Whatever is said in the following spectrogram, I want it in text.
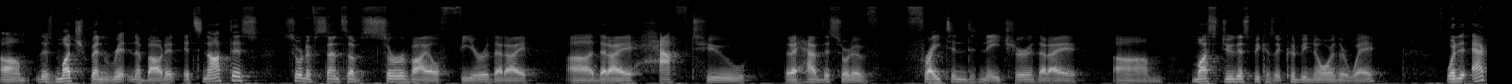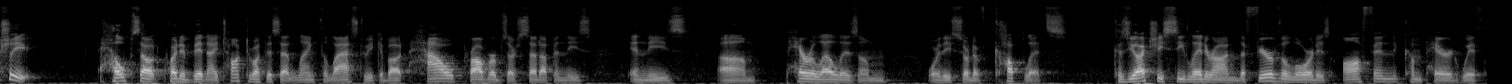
um, there's much been written about it. It's not this sort of sense of servile fear that I uh, that I have to, that I have this sort of frightened nature that I um, must do this because it could be no other way. What it actually helps out quite a bit, and I talked about this at length last week about how proverbs are set up in these in these um, parallelism or these sort of couplets, because you'll actually see later on the fear of the Lord is often compared with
